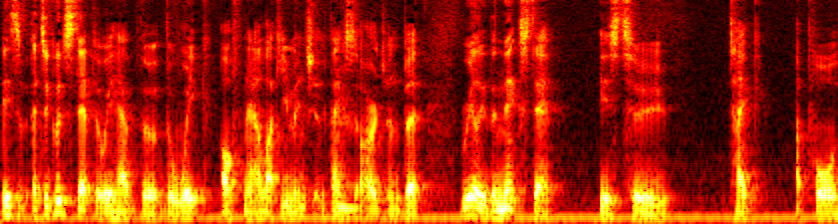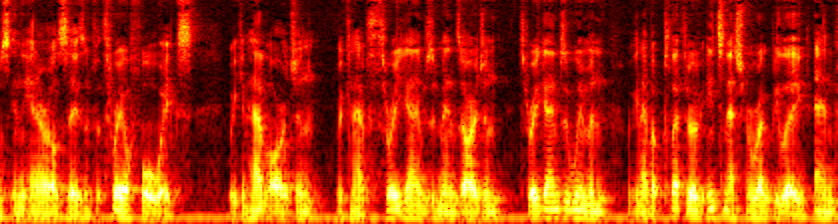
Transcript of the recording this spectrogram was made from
it's, it's a good step that we have the, the week off now, like you mentioned, thanks mm. to Origin. But really, the next step is to take a pause in the NRL season for three or four weeks. We can have Origin, we can have three games of men's Origin, three games of women, we can have a plethora of international rugby league, and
